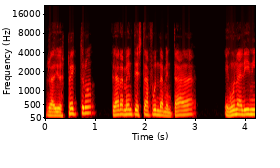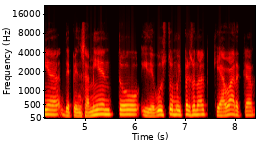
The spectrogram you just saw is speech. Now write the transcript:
Radio Espectro claramente está fundamentada en una línea de pensamiento y de gusto muy personal que abarca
